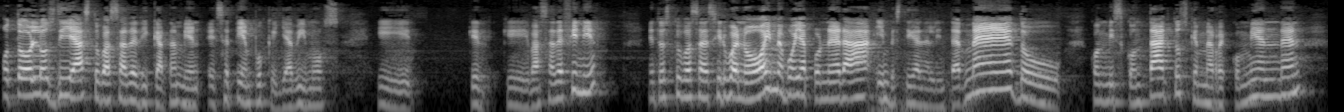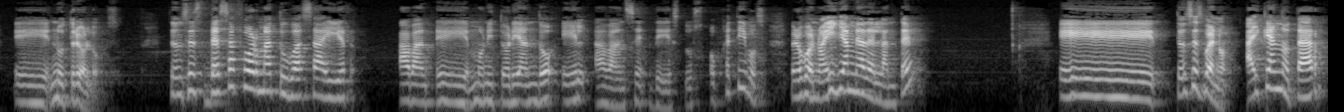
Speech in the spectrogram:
o todos los días tú vas a dedicar también ese tiempo que ya vimos eh, que, vas a definir. Entonces tú vas a decir, bueno, hoy me voy a poner a investigar en el internet o con mis contactos que me recomienden eh, nutriólogos. Entonces, de esa forma tú vas a ir eh, monitoreando el avance de estos objetivos. Pero bueno, ahí ya me adelanté. Eh, entonces, bueno, hay que anotar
